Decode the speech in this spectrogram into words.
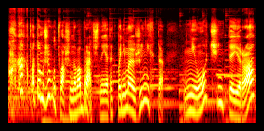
«А как потом живут ваши новобрачные? Я так понимаю, жених-то не очень-то и рад?»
